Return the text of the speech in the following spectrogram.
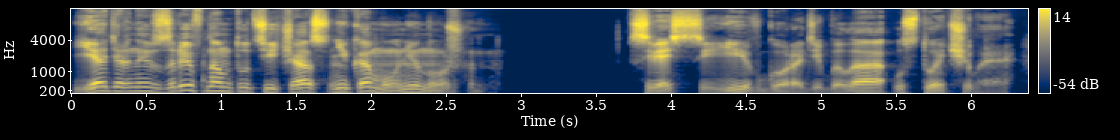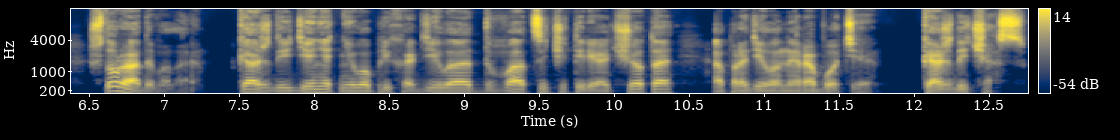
Ядерный взрыв нам тут сейчас никому не нужен. Связь с ИИ в городе была устойчивая, что радовало. Каждый день от него приходило 24 отчета о проделанной работе. Каждый час.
